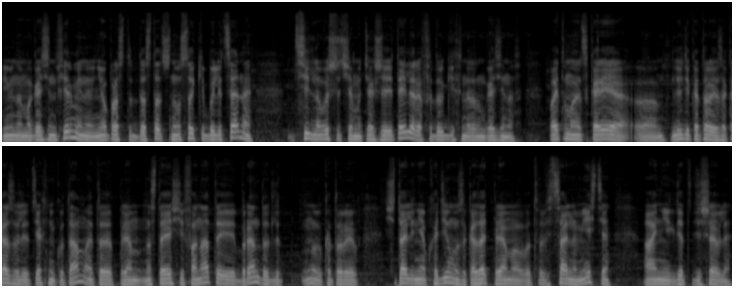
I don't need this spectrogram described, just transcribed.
именно магазин фирменный, у него просто достаточно высокие были цены, сильно выше, чем у тех же ритейлеров и других интернет-магазинов. Поэтому это скорее э, люди, которые заказывали технику там, это прям настоящие фанаты бренда, для, ну, которые считали необходимым заказать прямо вот в официальном месте, а не где-то дешевле.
